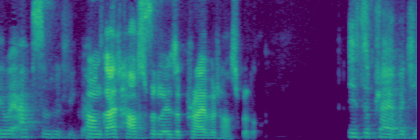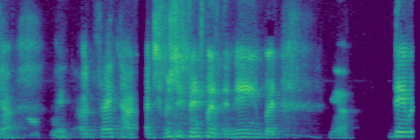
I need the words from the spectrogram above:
They were absolutely good. Tongaat Hospital is a private hospital. It's a private, yeah. Okay. Uh, right now, I can't even remember the name, but yeah, they were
